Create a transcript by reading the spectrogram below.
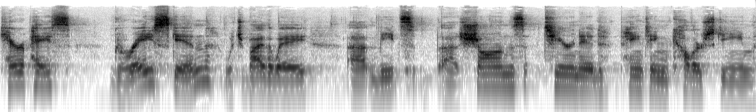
carapace, gray skin, which by the way uh, meets uh, Shawn's Tyranid painting color scheme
